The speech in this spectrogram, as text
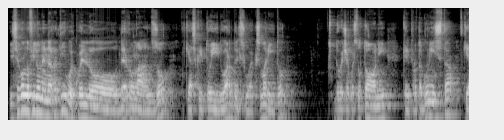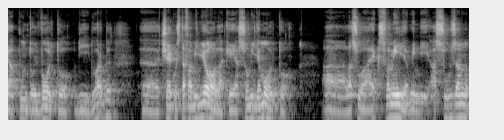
Il secondo filone narrativo è quello del romanzo che ha scritto Edward, il suo ex marito, dove c'è questo Tony che è il protagonista, che ha appunto il volto di Edward, eh, c'è questa famigliola che assomiglia molto alla sua ex famiglia, quindi a Susan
